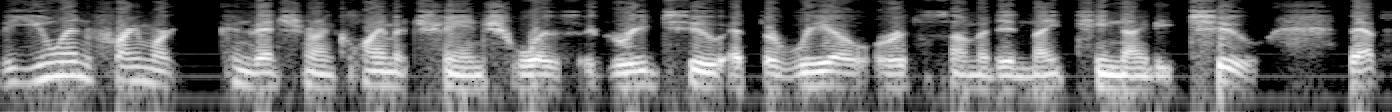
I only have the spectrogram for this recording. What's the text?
the UN framework Convention on Climate Change was agreed to at the Rio Earth Summit in 1992. That's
